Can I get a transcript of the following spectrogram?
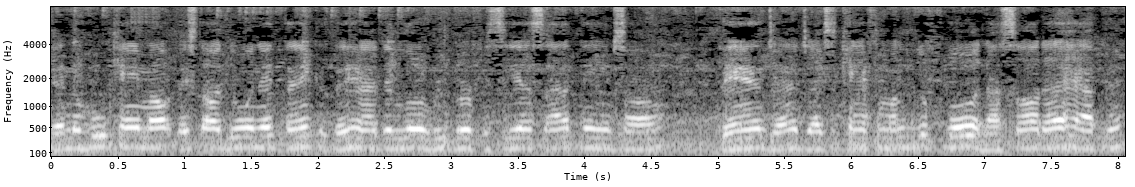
Then the Who came out, they started doing their thing because they had their little rebirth for CSI theme song. Then Janet Jackson came from under the floor, and I saw that happen.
